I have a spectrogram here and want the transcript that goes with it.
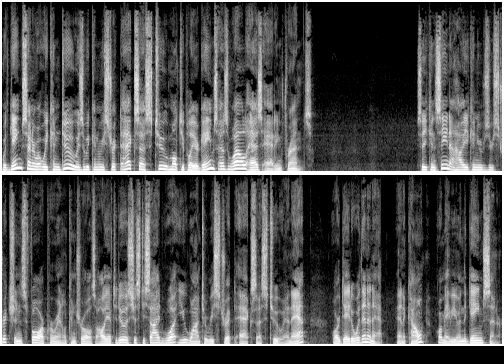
With Game Center, what we can do is we can restrict access to multiplayer games as well as adding friends. So you can see now how you can use restrictions for parental controls. All you have to do is just decide what you want to restrict access to, an app or data within an app, an account, or maybe even the Game Center.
